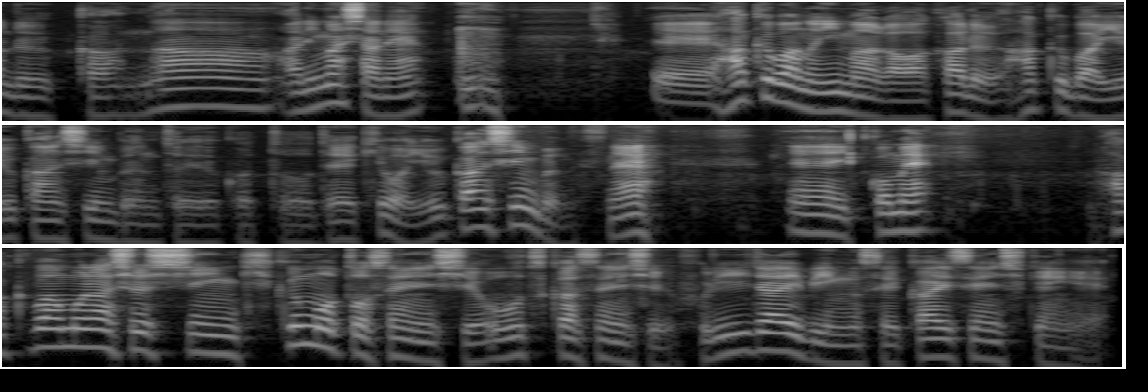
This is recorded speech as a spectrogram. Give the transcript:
あるかな？ありましたね。えー、白馬の今がわかる白馬夕刊新聞ということで今日は夕刊新聞ですね。えー、1個目白馬村出身菊本選手大塚選手フリーダイビング世界選手権へ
